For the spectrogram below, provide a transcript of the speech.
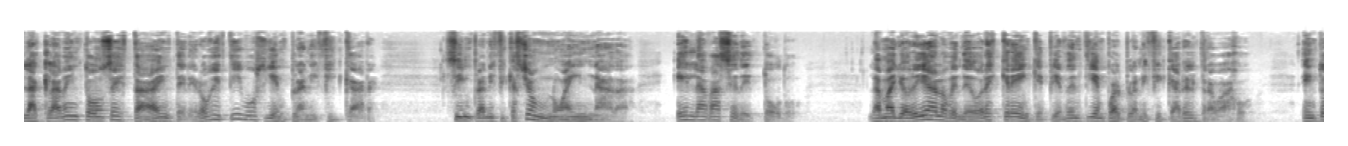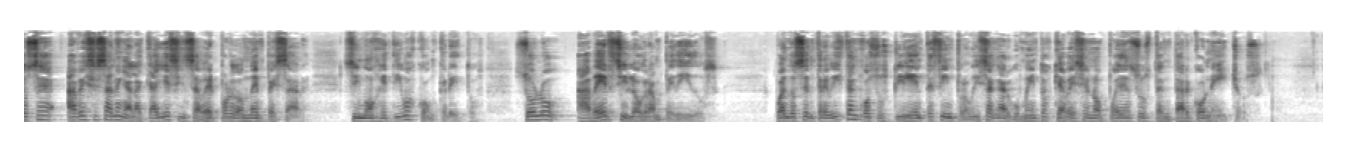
La clave entonces está en tener objetivos y en planificar. Sin planificación no hay nada. Es la base de todo. La mayoría de los vendedores creen que pierden tiempo al planificar el trabajo. Entonces a veces salen a la calle sin saber por dónde empezar, sin objetivos concretos, solo a ver si logran pedidos. Cuando se entrevistan con sus clientes improvisan argumentos que a veces no pueden sustentar con hechos,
